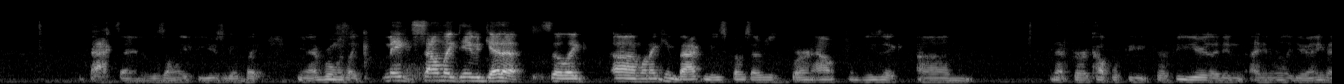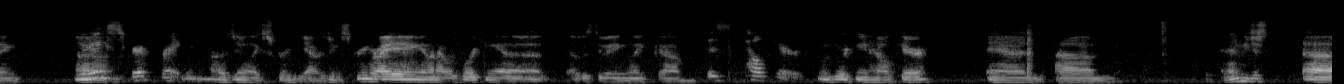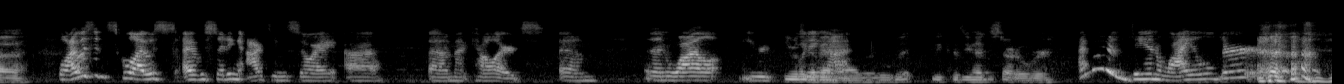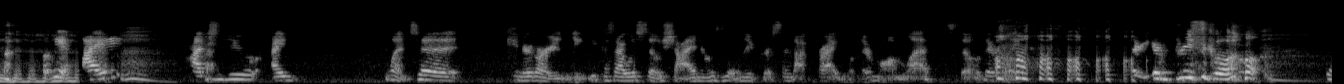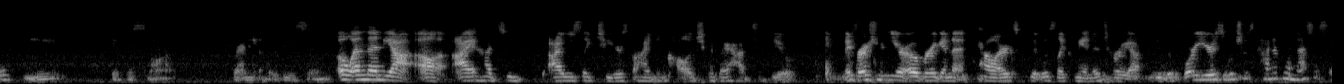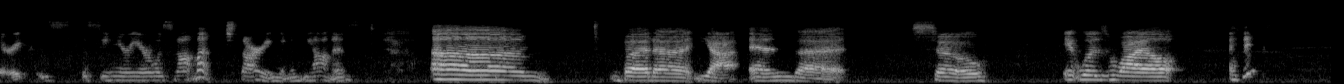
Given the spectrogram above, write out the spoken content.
back then it was only a few years ago. But you know everyone was like make sound like David Guetta. So like um, when I came back from East Coast, I was just burnt out from music. Um, that for a couple few for a few years I didn't I didn't really do anything. You're Um, doing script writing. I was doing like screen yeah I was doing screenwriting and then I was working at a I was doing like um, Is healthcare. I was working in healthcare and um, and then we just uh, Well, I was in school. I was I was studying acting, so I uh, um, at CalArts. Um, and then while you were you were like a doing that, a little bit because you had to start over. I'm Van Wilder. okay, I had to do. I went to kindergarten like because I was so shy and I was the only person that cried when their mom left. So they're like, "They're- "You're preschool." We'll see if it's not for any other reason. Oh, and then yeah, uh, I had to. I was like two years behind in college because I had to do my freshman year over again at CalArts because it was like mandatory. I have to do the four years, which was kind of unnecessary because the senior year was not much. Sorry, I'm gonna be honest. Um, but uh, yeah, and uh, so it was while I think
